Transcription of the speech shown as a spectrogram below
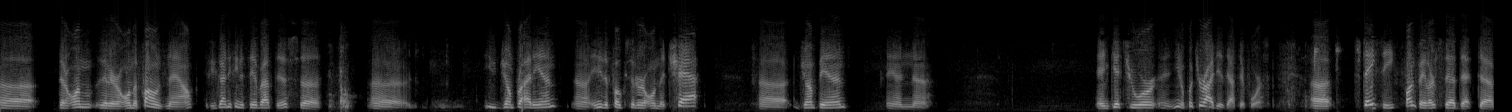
uh, that are on that are on the phones now, if you've got anything to say about this, uh, uh, you jump right in. Uh, any of the folks that are on the chat, uh, jump in and uh, and get your you know put your ideas out there for us. Uh, Stacy Funfailer said that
